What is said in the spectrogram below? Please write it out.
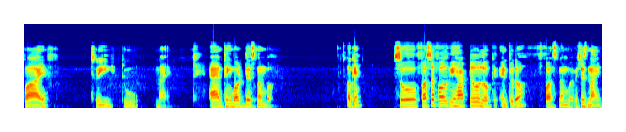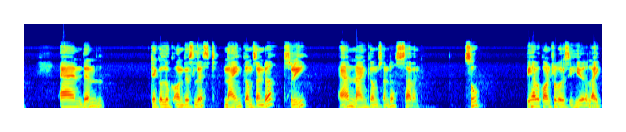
5 3 2 9 and think about this number. Okay? So first of all we have to look into the first number which is 9 and then take a look on this list. 9 comes under 3 and 9 comes under 7 so we have a controversy here like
